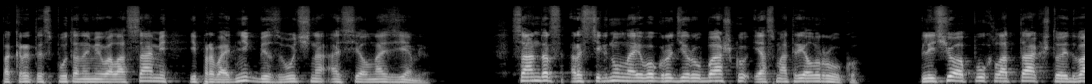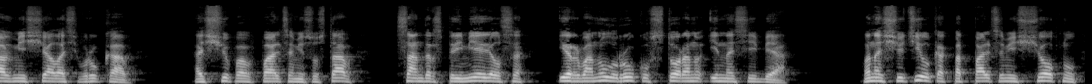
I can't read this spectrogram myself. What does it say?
покрытый спутанными волосами, и проводник беззвучно осел на землю. Сандерс расстегнул на его груди рубашку и осмотрел руку. Плечо опухло так, что едва вмещалось в рукав. Ощупав пальцами сустав, Сандерс примерился и рванул руку в сторону и на себя. Он ощутил, как под пальцами щелкнул,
